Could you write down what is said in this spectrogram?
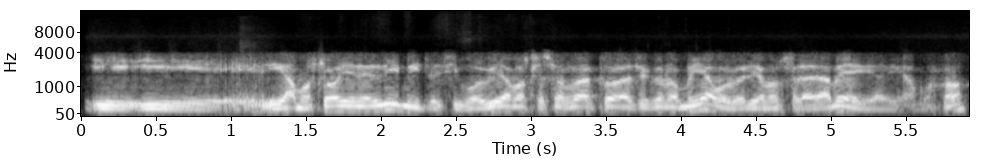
y, digamos, hoy en el límite, si volviéramos a cerrar todas las economías, volveríamos a la edad media, digamos, ¿no?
